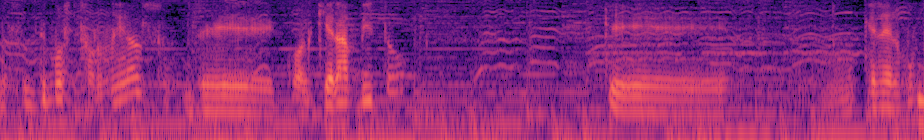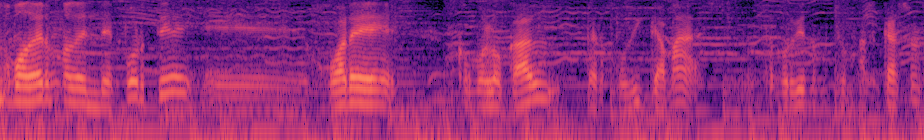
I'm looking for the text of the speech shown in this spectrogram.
los últimos torneos de cualquier ámbito que, en el mundo moderno del deporte eh, jugar eh, como local perjudica más. Estamos viendo muchos más casos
